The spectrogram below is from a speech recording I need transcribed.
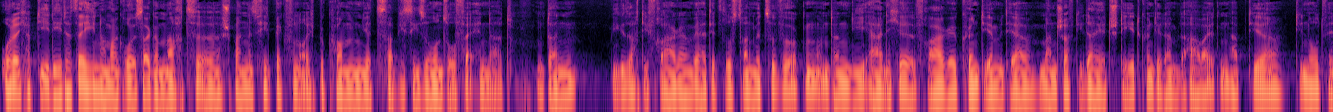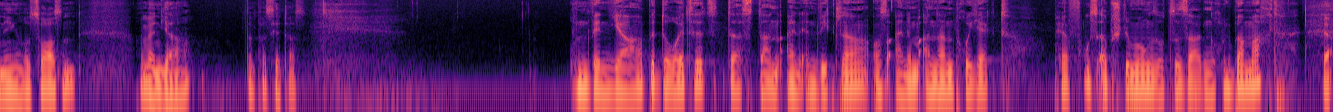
Oder ich habe die Idee tatsächlich nochmal größer gemacht, äh, spannendes Feedback von euch bekommen, jetzt habe ich sie so und so verändert. Und dann, wie gesagt, die Frage, wer hat jetzt Lust dran mitzuwirken? Und dann die ehrliche Frage, könnt ihr mit der Mannschaft, die da jetzt steht, könnt ihr damit arbeiten? Habt ihr die notwendigen Ressourcen? Und wenn ja, dann passiert das. Und wenn ja, bedeutet, dass dann ein Entwickler aus einem anderen Projekt per Fußabstimmung sozusagen rüber macht Ja.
